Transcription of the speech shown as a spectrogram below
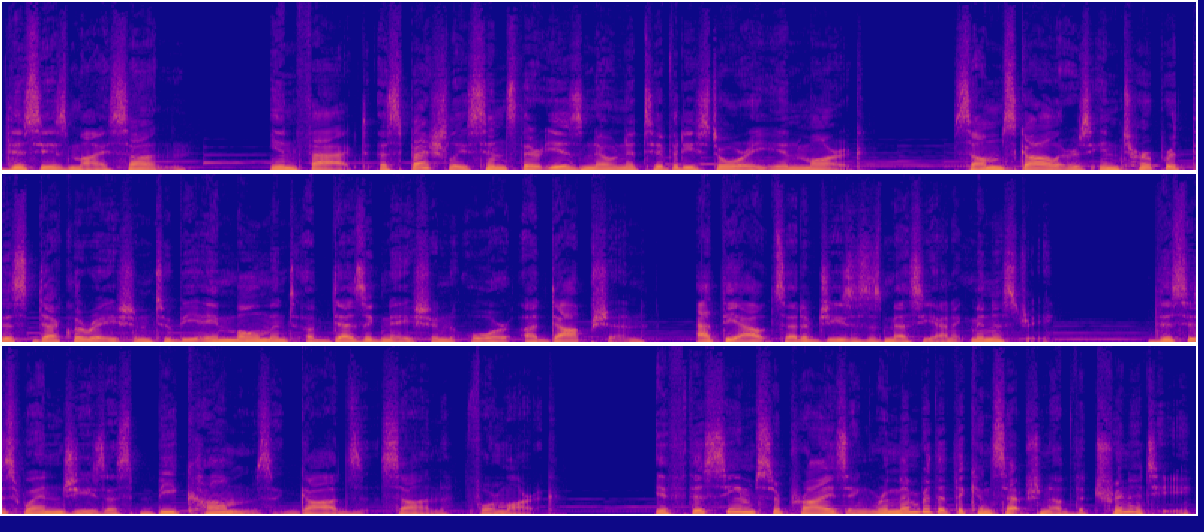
This is my Son. In fact, especially since there is no nativity story in Mark, some scholars interpret this declaration to be a moment of designation or adoption at the outset of Jesus' messianic ministry. This is when Jesus becomes God's Son for Mark. If this seems surprising, remember that the conception of the Trinity,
